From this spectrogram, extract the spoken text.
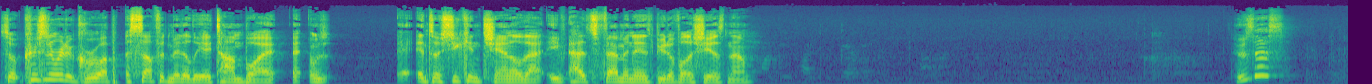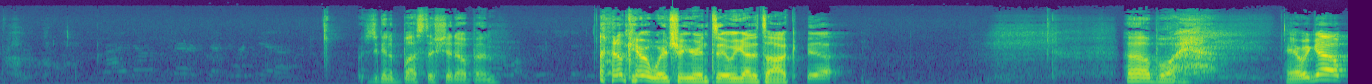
so Krysten Ritter grew up self-admittedly a tomboy, and was, and so she can channel that as feminine, as beautiful as she is now. Who's this? She's gonna bust this shit open. I don't care what weird shit you're into. We gotta talk. Yeah. Oh boy. Here we go.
